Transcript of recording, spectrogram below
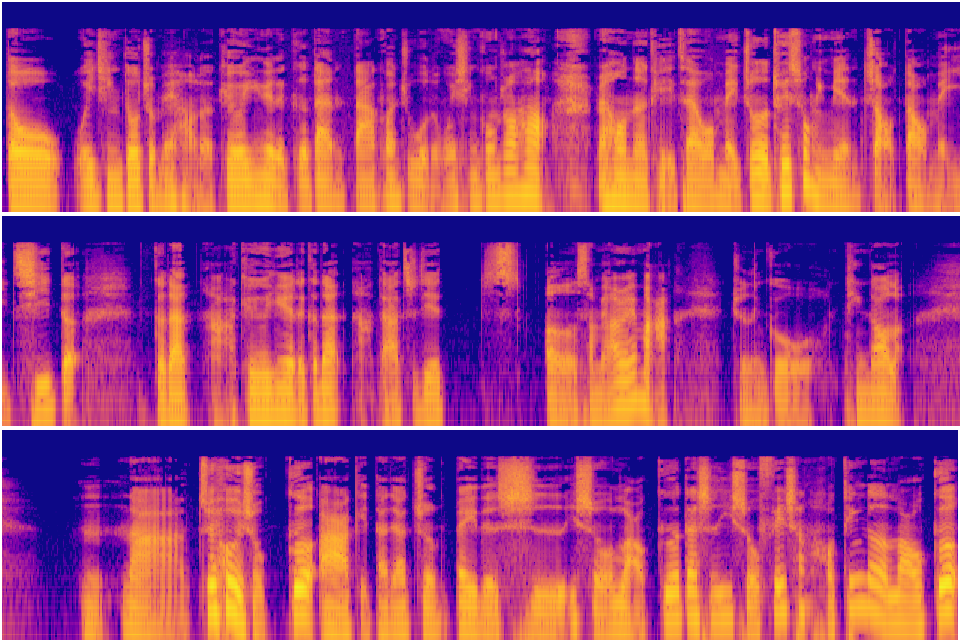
都我已经都准备好了。QQ 音乐的歌单，大家关注我的微信公众号，然后呢，可以在我每周的推送里面找到每一期的歌单啊，QQ 音乐的歌单啊，大家直接呃扫描二维码就能够听到了。嗯，那最后一首歌啊，给大家准备的是一首老歌，但是一首非常好听的老歌，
